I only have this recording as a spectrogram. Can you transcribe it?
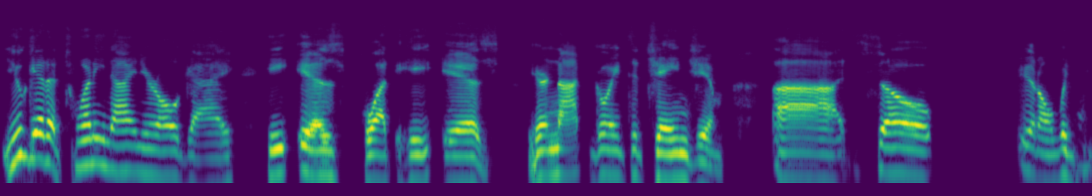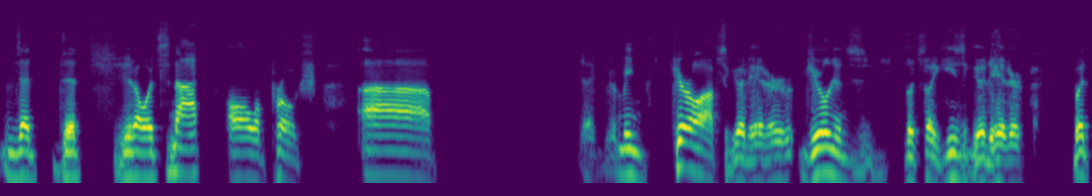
you get a 29 year old guy, he is what he is. You're not going to change him. Uh, so, you know, we, that, that, you know, it's not all approach. Uh, I mean, Kirilloff's a good hitter. Julien's looks like he's a good hitter, but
